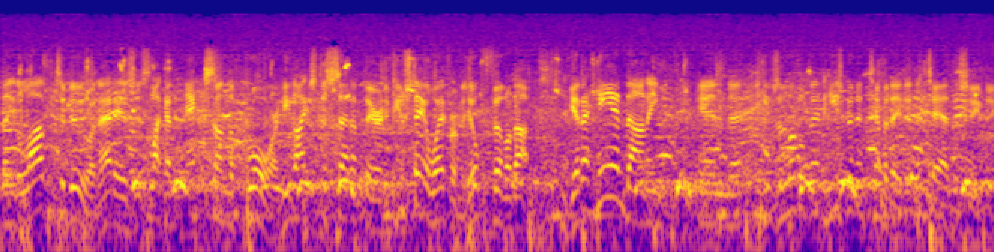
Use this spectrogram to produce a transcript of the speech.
They love to do, and that is it's like an X on the floor. He likes to set up there, and if you stay away from him, he'll fill it up. Get a hand on him, and uh, he's a little bit, he's been intimidated a tad this evening.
